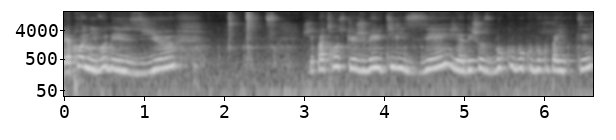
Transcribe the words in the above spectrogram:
Et après, au niveau des yeux, je sais pas trop ce que je vais utiliser. Il y a des choses beaucoup, beaucoup, beaucoup pailletées.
